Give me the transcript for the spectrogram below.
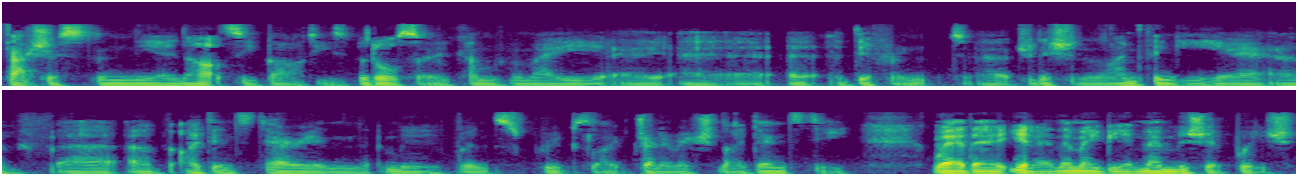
fascist and neo-Nazi parties, but also come from a a, a, a different uh, tradition. And I'm thinking here of uh, of identitarian movements, groups like Generation Identity, where there you know there may be a membership which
